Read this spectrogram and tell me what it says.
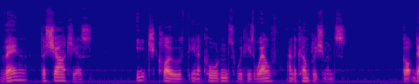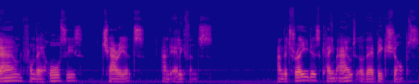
Then the Shakyas, each clothed in accordance with his wealth and accomplishments, got down from their horses chariots, and elephants. And the traders came out of their big shops.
